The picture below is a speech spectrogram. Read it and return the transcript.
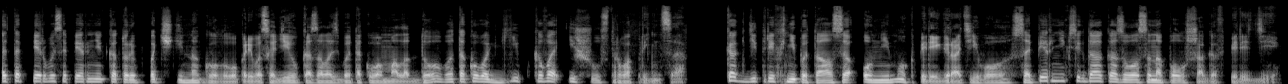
Это первый соперник, который почти на голову превосходил, казалось бы, такого молодого, такого гибкого и шустрого принца. Как Дитрих не пытался, он не мог переиграть его, соперник всегда оказывался на полшага впереди.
